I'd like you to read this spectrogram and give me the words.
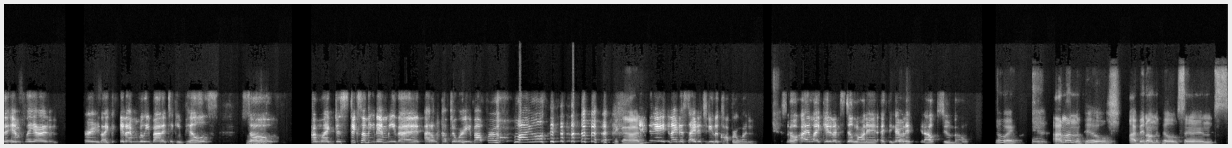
the implant or like and I'm really bad at taking pills. So mm-hmm. I'm like, just stick something in me that I don't have to worry about for a while. my God. And, they, and, I decided to do the copper one. So I like it and I'm still on it. I think I'm going to take it out soon though. Okay. Yeah. I'm on the pill. I've been on the pill since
